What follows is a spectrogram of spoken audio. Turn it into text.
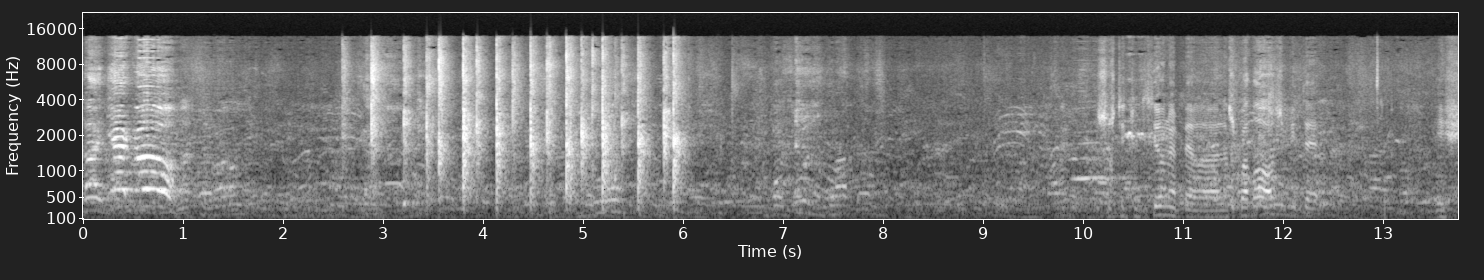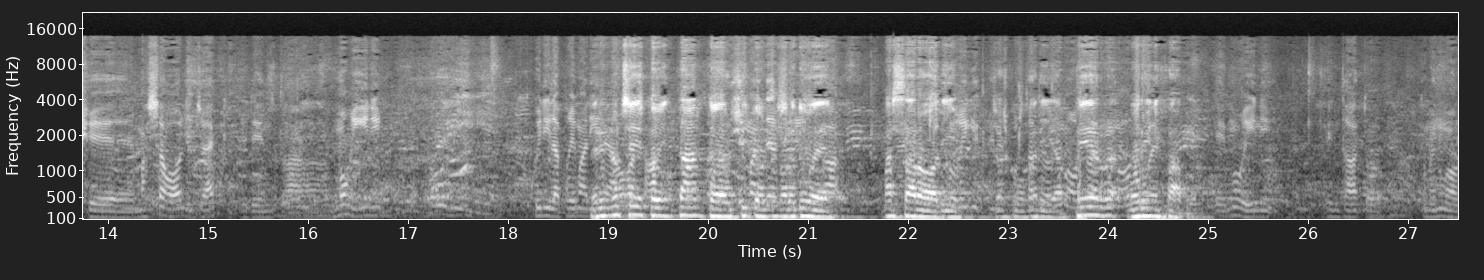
Dai Diego! sostituzione per la squadra ospite esce Massaroli Jack ed entra Morini quindi la prima Per il sarà intanto è uscito il numero 2 Massaroli, Giacomo Maria, per Morini Fabio. e Morini è entrato come numero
